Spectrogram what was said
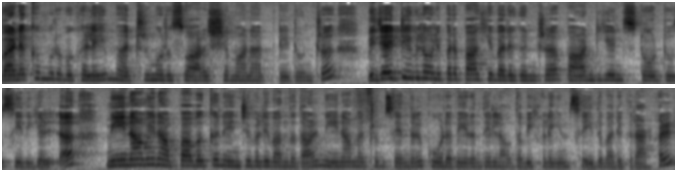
வணக்கம் உறவுகளே மற்றும் ஒரு சுவாரஸ்யமான அப்டேட் ஒன்று. விஜய் டிவியில் ஒளிபரப்பாகி வருகின்ற பாண்டியன் ஸ்டோர் டூ சீரியல்ல மீனாவின் அப்பாவுக்கு நெஞ்சுவலி வந்ததால் மீனா மற்றும் செந்தில் கூடவே இருந்து எல்லா உதவிகளையும் செய்து வருகிறார்கள்.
